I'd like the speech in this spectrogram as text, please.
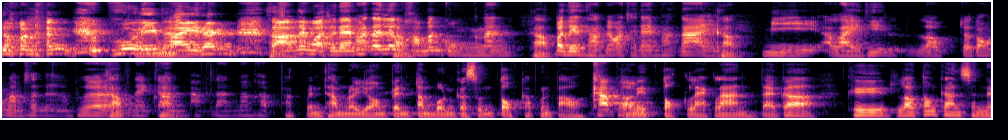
โดนทั้งผู้ลี้ภัยทั้งสามจังหวัดชายแดนภาคใต้เรื่อครังบความมั่นคงทั้งนั้นครับประเด็นสามจังหวัดชายแดนภาคใต้ครับมีอะไรที่เราจะต้องนำเสนอเพื่อครับในการครับผลักดันบ้างครับพักเป็นธรรมเรายอมเป็นตำบลกระสุนตกครับคุณเปาครับผมตอนนี้ตกแหลกลาน แต่ก็คือเราต้องการเสน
